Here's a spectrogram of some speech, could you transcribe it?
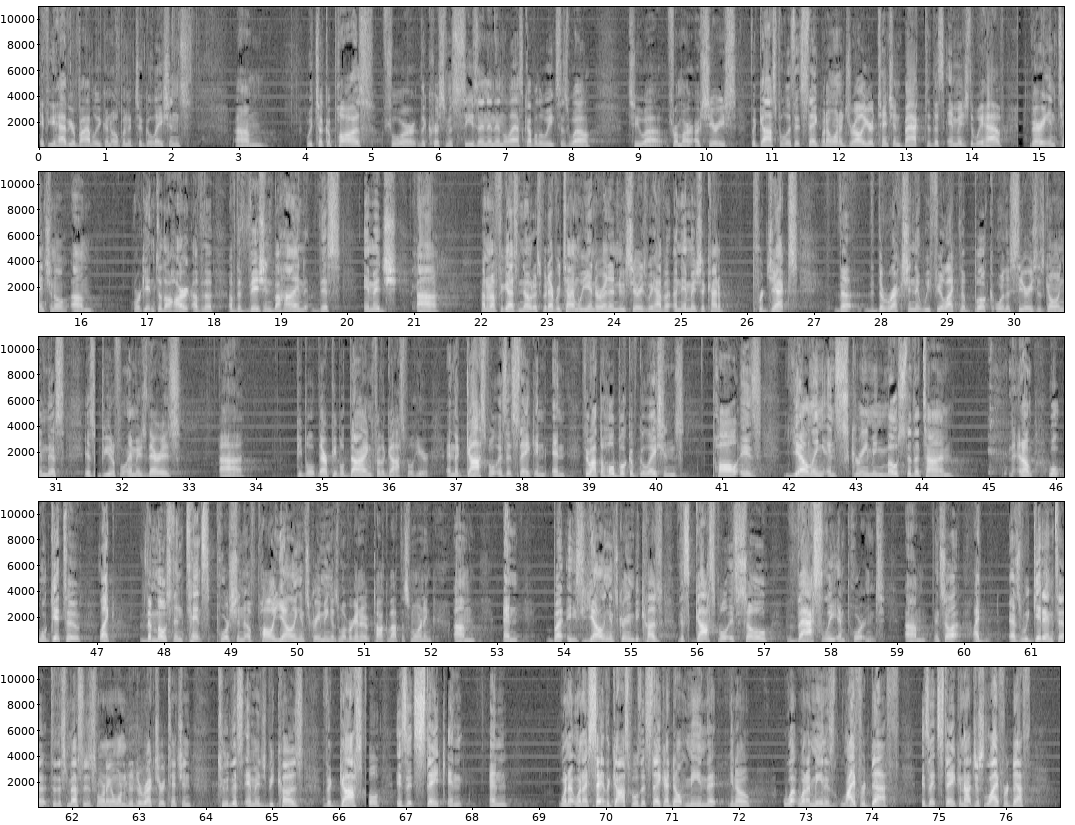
If you have your Bible, you can open it to Galatians. Um, we took a pause for the Christmas season and then the last couple of weeks as well to, uh, from our, our series, The Gospel is at Stake. But I want to draw your attention back to this image that we have. Very intentional. Um, we're getting to the heart of the, of the vision behind this image. Uh, I don't know if you guys noticed, but every time we enter in a new series, we have a, an image that kind of projects the, the direction that we feel like the book or the series is going. And this is a beautiful image. There is uh, people, there are people dying for the gospel here, and the gospel is at stake. And, and throughout the whole book of Galatians, Paul is yelling and screaming most of the time. And I'll, we'll, we'll get to like the most intense portion of Paul yelling and screaming is what we're going to talk about this morning. Um, and but he's yelling and screaming because this gospel is so vastly important. Um, and so, I, I, as we get into to this message this morning, I wanted to direct your attention to this image because the gospel is at stake. And, and when, I, when I say the gospel is at stake, I don't mean that, you know, what, what I mean is life or death is at stake. And not just life or death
